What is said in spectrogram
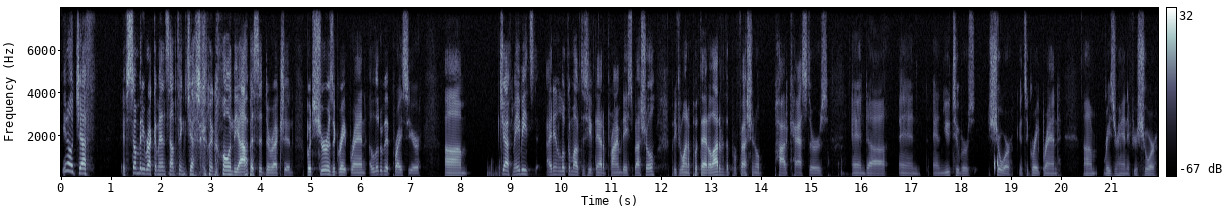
you know, Jeff, if somebody recommends something, Jeff's gonna go in the opposite direction. But Shure is a great brand, a little bit pricier. Um, Jeff, maybe it's I didn't look them up to see if they had a Prime Day special, but if you want to put that, a lot of the professional podcasters and uh, and and YouTubers, sure, it's a great brand. Um, raise your hand if you're sure.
